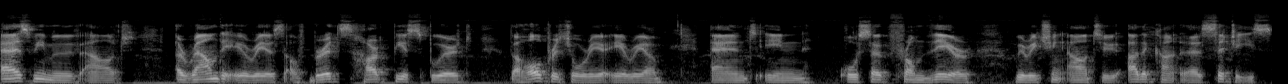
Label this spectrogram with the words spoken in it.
as we move out around the areas of Brits, Hartbeespoort, the whole Pretoria area, and in also from there we're reaching out to other uh, cities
